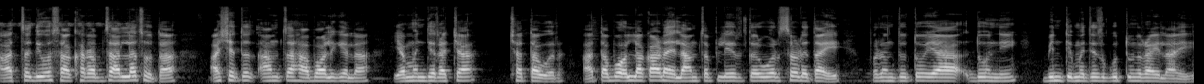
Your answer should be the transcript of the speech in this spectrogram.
आजचा दिवस हा खराब चाललाच होता. अशातच आमचा हा बॉल गेला या मंदिराच्या छतावर. आता बॉलला काढायला आमचा प्लेअर तर वर चढत आहे परंतु तो या दोन्ही भिंतीमध्येच गुंतून राहिला आहे.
